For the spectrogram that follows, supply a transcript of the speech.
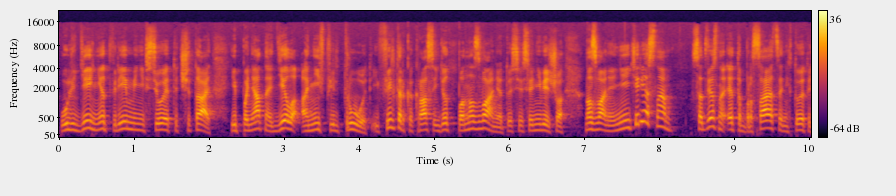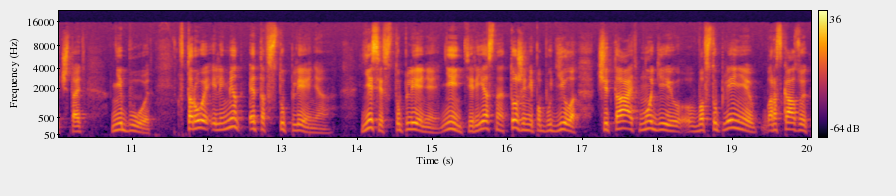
У людей нет времени все это читать. И понятное дело, они фильтруют. И фильтр как раз идет по названию. То есть, если они видят, что название неинтересное, соответственно, это бросается, никто это читать не будет. Второй элемент это вступление. Если вступление неинтересное, тоже не побудило читать, многие во вступлении рассказывают,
